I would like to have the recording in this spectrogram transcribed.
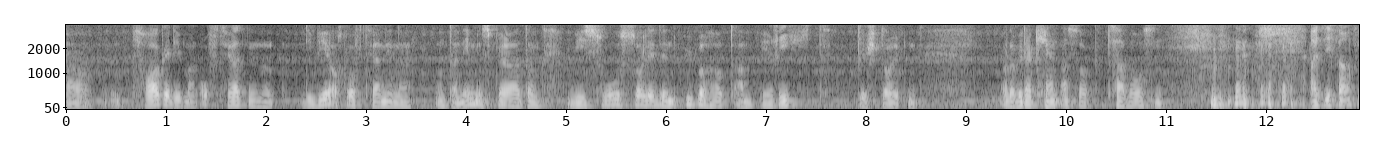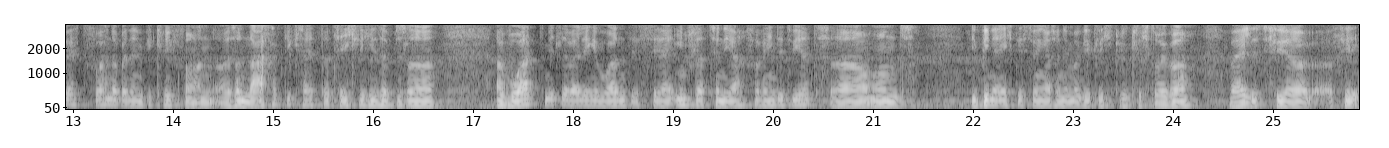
Äh, Frage, die man oft hört, die wir auch oft hören in der Unternehmensberatung, wieso soll ich denn überhaupt am Bericht gestalten? Oder wie der Kärntner sagt, zerwasen. also ich fange vielleicht vorher noch bei den Begriffen an. Also Nachhaltigkeit tatsächlich ist ein bisschen ein Wort mittlerweile geworden, das sehr inflationär verwendet wird. Äh, und ich bin eigentlich deswegen auch schon immer wirklich glücklich darüber, weil es für, für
